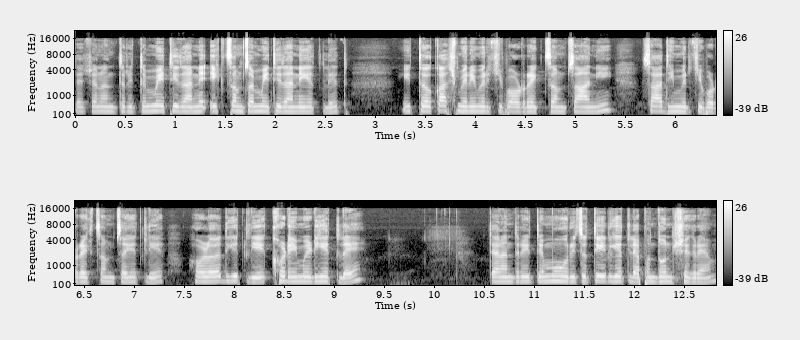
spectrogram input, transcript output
त्याच्यानंतर इथं मेथीदाणे एक चमचा मेथीदाणे घेतलेत. इथं काश्मीरी मिरची पावडर एक चमचा आणि साधी मिरची पावडर एक चमचा घेतली आहे हळद घेतली आहे खडे मीठ घेतलं आहे त्यानंतर इथे मोहरीचं तेल घेतलं आपण दोनशे ग्रॅम.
